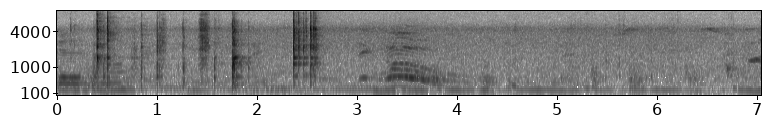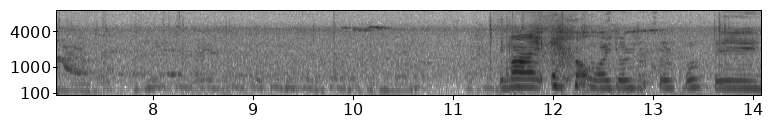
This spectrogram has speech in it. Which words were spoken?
get it now. It might. oh my gosh, it's so fluffy.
